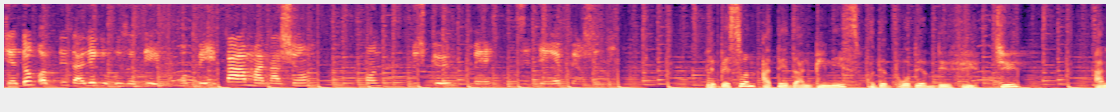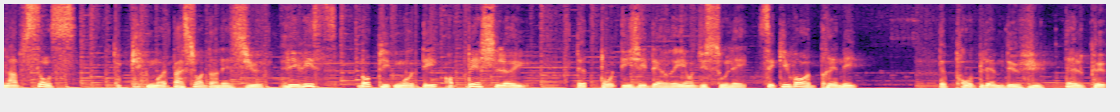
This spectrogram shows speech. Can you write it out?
J'ai donc opté d'aller représenter mon pays car ma nation compte plus que mes intérêts personnels. Les personnes atteintes d'albinisme ont des problèmes de vue Tu en l'absence de pigmentation dans les yeux. L'iris non pigmenté empêche l'œil d'être protégé des rayons du soleil, ce qui va entraîner des problèmes de vue tels que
